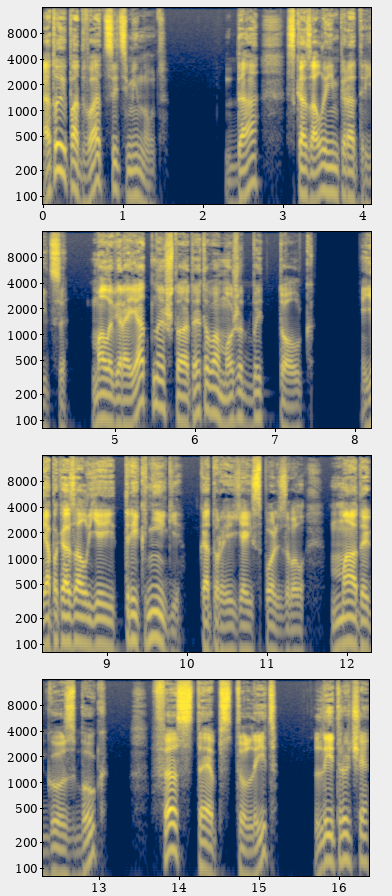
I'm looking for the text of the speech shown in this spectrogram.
а то и по 20 минут. «Да», — сказала императрица, — «маловероятно, что от этого может быть толк». Я показал ей три книги, которые я использовал. Mother Goose Book, First Steps to Lit, Literature,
